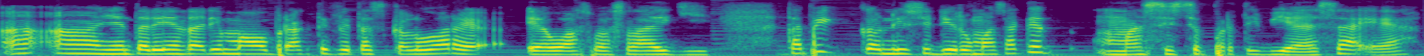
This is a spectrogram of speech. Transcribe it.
Ah, ah, yang tadi yang tadi mau beraktivitas keluar ya ya was-was lagi. Tapi kondisi di rumah sakit masih seperti biasa ya.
